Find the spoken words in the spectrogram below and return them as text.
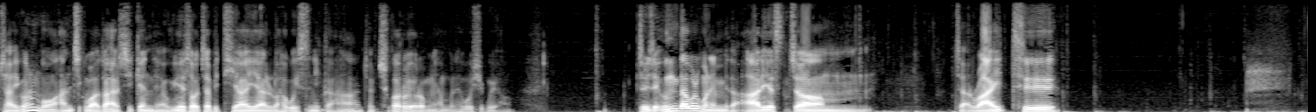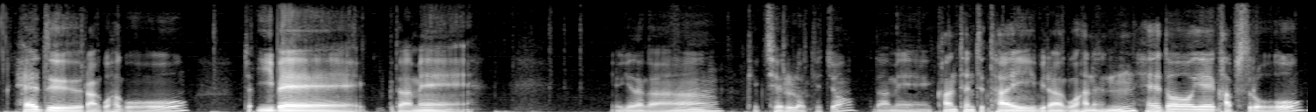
자, 이거는 뭐 안 찍어봐도 알 수 있겠네요. 위에서 어차피 dir로 하고 있으니까 좀 추가로 여러분이 한번 해보시고요. 자, 이제 응답을 보냅니다. res. 자, write head라고 하고 자, 200 그 다음에 여기다가 객체를 넣겠죠. 그 다음에 content type이라고 하는 헤더의 값으로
